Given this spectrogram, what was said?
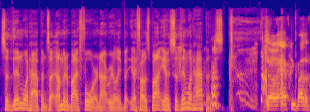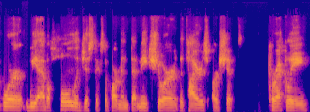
So then what happens? I, i'm gonna buy four not really but if i was buying you know so then what happens? So after you buy the four, we have a whole logistics department that makes sure the tires are shipped correctly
